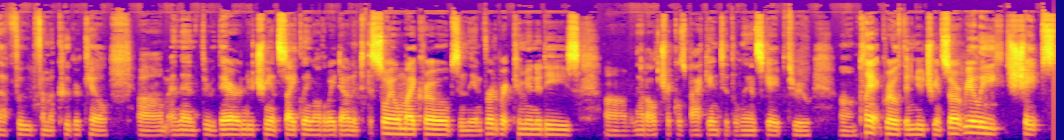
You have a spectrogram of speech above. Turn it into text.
the food from a cougar kill, um, and then through their nutrient cycling all the way down into the soil microbes and the invertebrate communities, um, and that all trickles back into the landscape through um, plant growth and nutrients. So it really shapes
